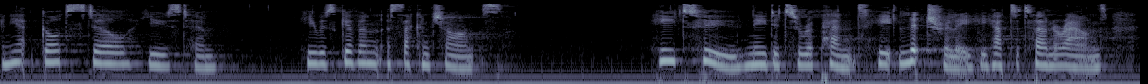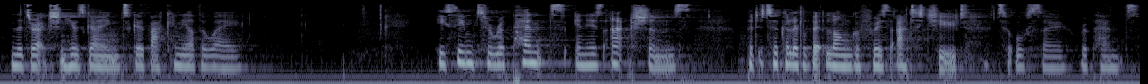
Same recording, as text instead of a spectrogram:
And yet God still used him. He was given a second chance. He too needed to repent. He literally, he had to turn around in the direction he was going to go back in the other way. He seemed to repent in his actions, but it took a little bit longer for his attitude to also repent.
